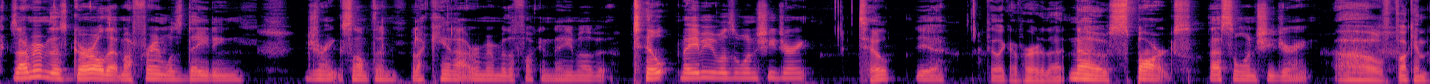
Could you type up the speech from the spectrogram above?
Because I remember this girl that my friend was dating drank something, but I cannot remember the fucking name of it. Tilt maybe was the one she drank. Tilt. Yeah. I feel like I've heard of that. No, Sparks. That's the one she drank. Oh, fucking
